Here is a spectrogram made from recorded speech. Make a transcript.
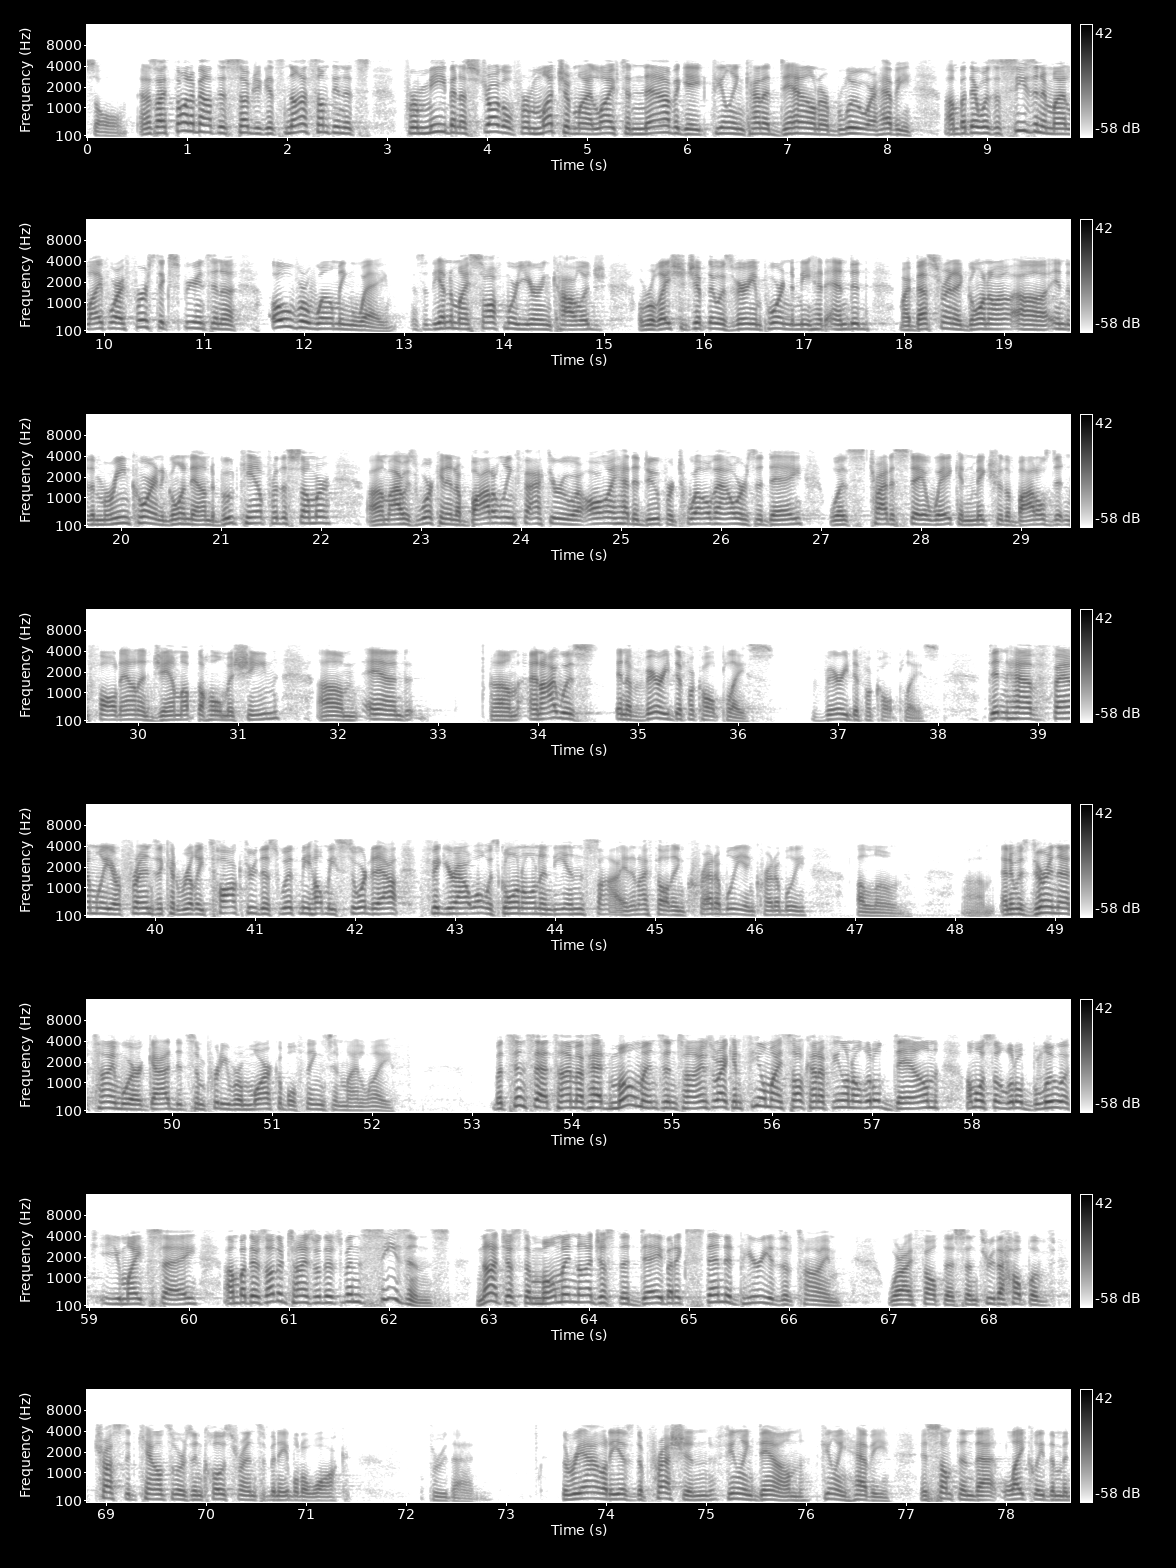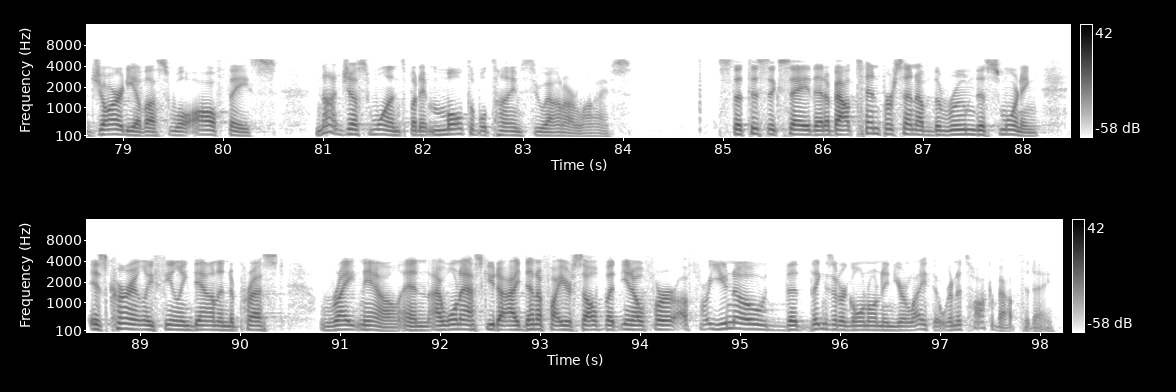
soul. And as I thought about this subject, it's not something that's for me been a struggle for much of my life to navigate feeling kind of down or blue or heavy. Um, but there was a season in my life where I first experienced in an overwhelming way. It was at the end of my sophomore year in college. A relationship that was very important to me had ended. My best friend had gone uh, into the Marine Corps and had gone down to boot camp for the summer. Um, I was working in a bottling factory where all I had to do for 12 hours a day was try to stay awake and make sure the bottles didn't fall down and jam up the whole machine. Um, and um, and I was in a very difficult place, very difficult place didn't have family or friends that could really talk through this with me, help me sort it out, figure out what was going on in the inside. And I felt incredibly, incredibly alone. Um, and it was during that time where God did some pretty remarkable things in my life. But since that time, I've had moments and times where I can feel myself kind of feeling a little down, almost a little blue, if you might say. Um, but there's other times where there's been seasons, not just a moment, not just a day, but extended periods of time where I felt this, and through the help of trusted counselors and close friends, have been able to walk through that. The reality is, depression, feeling down, feeling heavy, is something that likely the majority of us will all face, not just once, but at multiple times throughout our lives. Statistics say that about 10% of the room this morning is currently feeling down and depressed right now. And I won't ask you to identify yourself, but you know, for, for you know the things that are going on in your life that we're going to talk about today.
